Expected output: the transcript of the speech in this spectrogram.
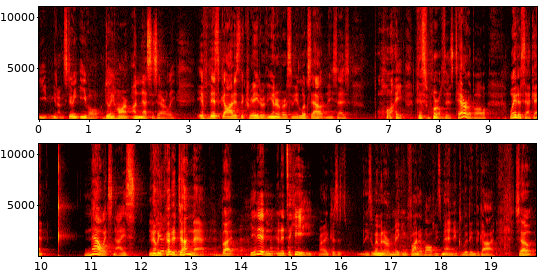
you know, it's doing evil, doing harm unnecessarily. If this God is the creator of the universe and he looks out and he says, boy, this world is terrible, wait a second, now it's nice. You know, he could have done that, but he didn't, and it's a he, right? Because these women are making fun of all these men, including the God. So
